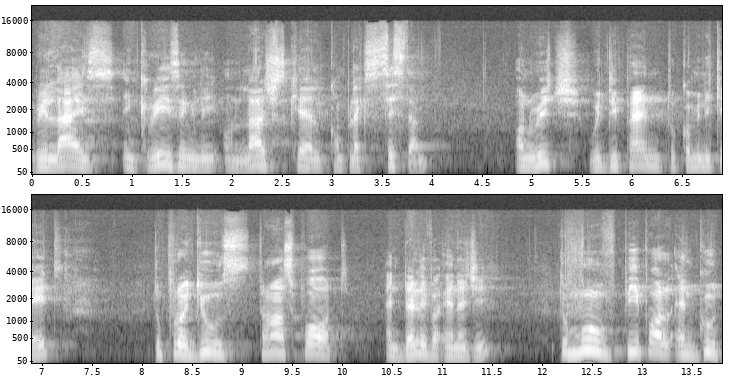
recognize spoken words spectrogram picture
relies increasingly on large scale complex systems on which we depend to communicate, to produce, transport, and deliver energy, to move people and goods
